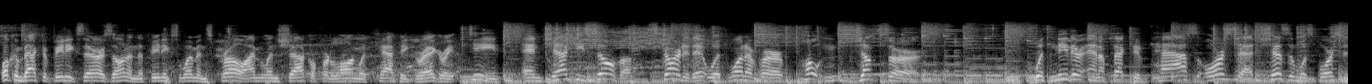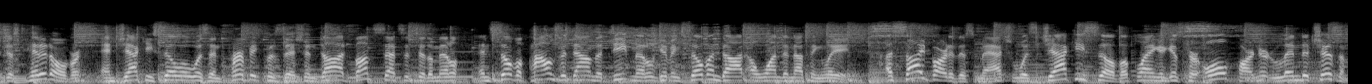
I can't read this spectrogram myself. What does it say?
Welcome back to Phoenix, Arizona, and the Phoenix Women's Pro. I'm Lynn Shackelford along with Kathy Gregory. Team, and Jackie Silva started it with one of her potent jump serves. With neither an effective pass or set, Chisholm was forced to just hit it over, and Jackie Silva was in perfect position. Dodd bump sets it to the middle, and Silva pounds it down the deep middle, giving Silva and Dodd a one to nothing lead. A sidebar to this match was Jackie Silva playing against her old partner Linda Chisholm.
